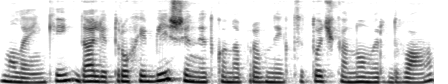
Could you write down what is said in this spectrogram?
маленький. Далі трохи більший нитконаправник це точка номер 2.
